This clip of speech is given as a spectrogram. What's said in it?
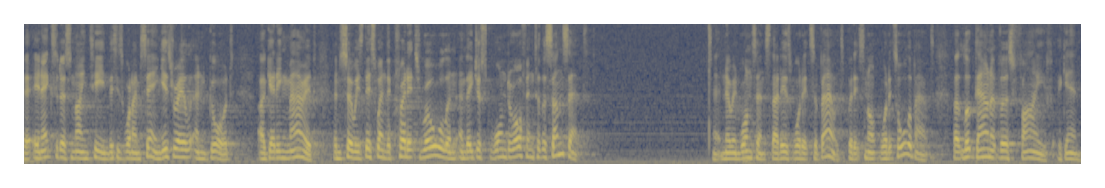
Uh, in Exodus 19, this is what I'm saying Israel and God are getting married. And so is this when the credits roll and, and they just wander off into the sunset? Uh, no, in one sense, that is what it's about, but it's not what it's all about. Uh, look down at verse 5 again.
